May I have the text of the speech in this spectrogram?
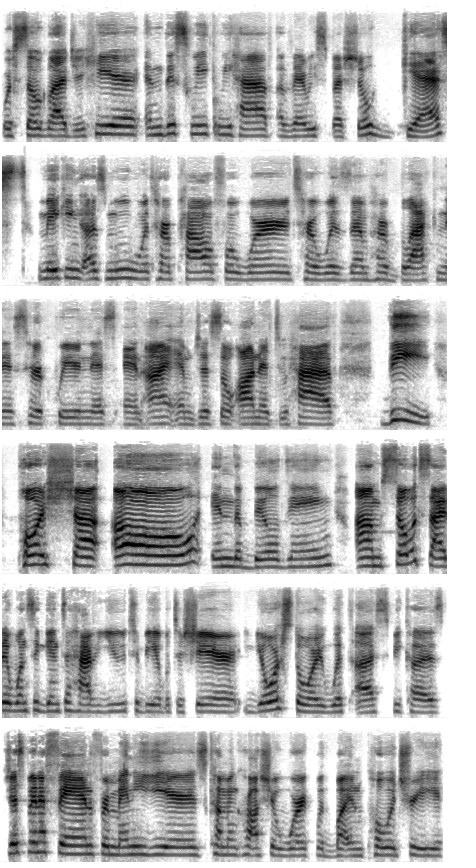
we're so glad you're here. And this week we have a very special guest making us move with her powerful words, her wisdom, her blackness, her queerness. And I am just so honored to have the Porsha O in the building. I'm so excited once again to have you to be able to share your story with us because just been a fan for many years, coming across your work with button poetry.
